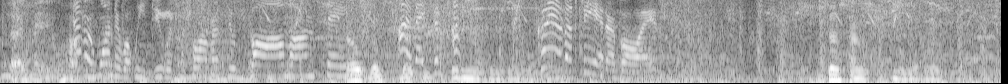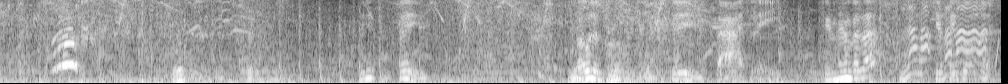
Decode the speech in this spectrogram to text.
Hello, mate. Ever wonder what we do with performers who bomb on stage? Oh, nope, I make he's the getting cut. everything down. Clear the theater, boys. It does sound like a familiar voice. Oh, We need some food. Roller Brawl needs food badly. Do you remember that? La la Do you think la. what was it?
